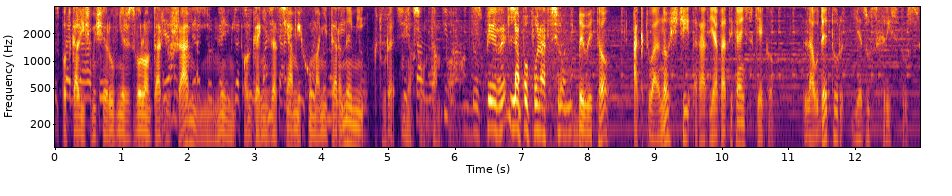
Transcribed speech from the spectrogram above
Spotkaliśmy się również z wolontariuszami i innymi organizacjami humanitarnymi, które niosą tam pomoc. Były to aktualności Radia Watykańskiego. Laudetur Jezus Chrystus.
